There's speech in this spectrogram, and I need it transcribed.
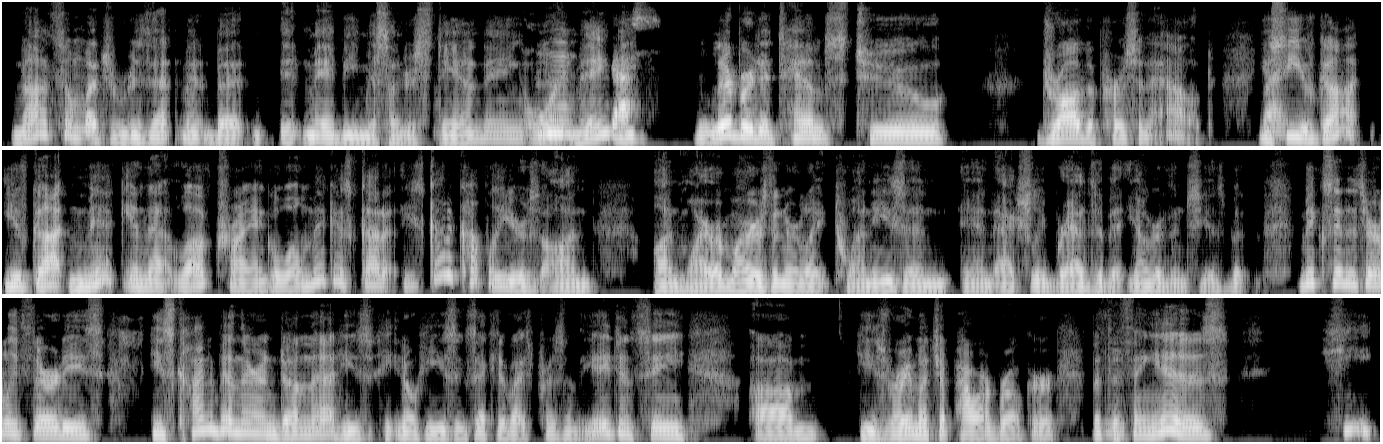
not so much resentment but it may be misunderstanding or mm-hmm. it may yes. be deliberate attempts to draw the person out you right. see you've got you've got mick in that love triangle well mick has got a, he's got a couple of years on on Myra. Myra's in her late 20s and and actually Brad's a bit younger than she is, but Mick's in his early 30s. He's kind of been there and done that. He's you know, he's executive vice president of the agency. Um, he's very much a power broker, but mm-hmm. the thing is he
